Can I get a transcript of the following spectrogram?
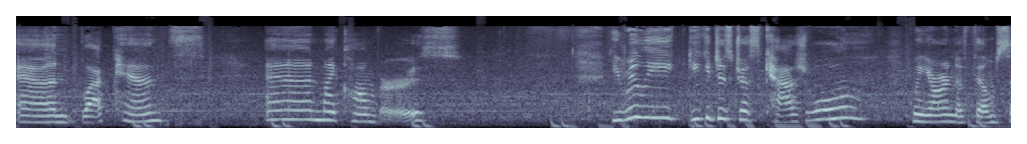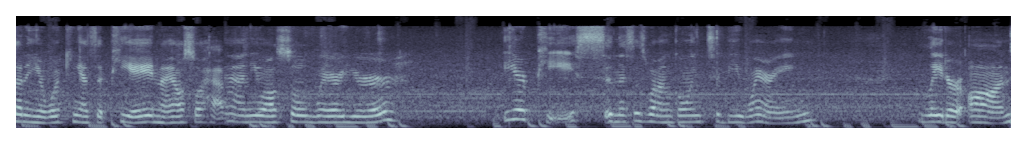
and black pants and my Converse you really you could just dress casual when you're on a film set and you're working as a PA and I also have and you also wear your earpiece and this is what I'm going to be wearing later on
